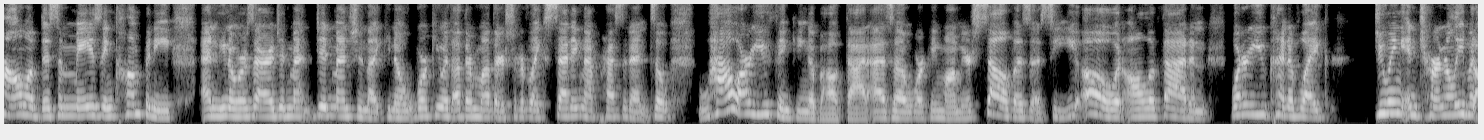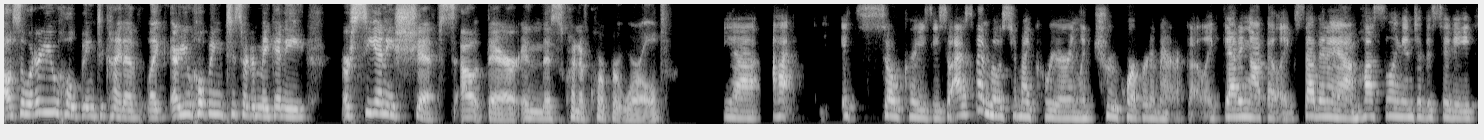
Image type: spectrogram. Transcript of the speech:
helm of this amazing company. And you know Rosario did did mention like you know working with other mothers sort of like setting that precedent. So how are you thinking about that as a working mom yourself as a CEO and all of that? And what are you kind of like doing internally but also what are you hoping to kind of like are you hoping to sort of make any or see any shifts out there in this kind of corporate world yeah, I, it's so crazy. So I've spent most of my career in like true corporate America, like getting up at like 7 a.m., hustling into the city,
